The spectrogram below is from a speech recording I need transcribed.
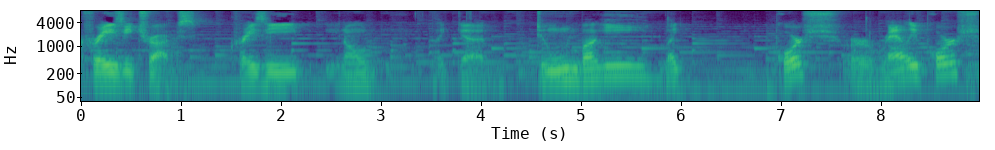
crazy trucks, crazy, you know, like a dune buggy, like Porsche or Rally Porsche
